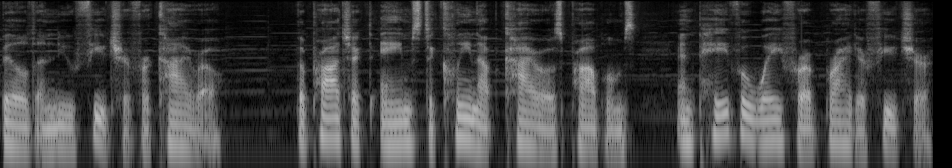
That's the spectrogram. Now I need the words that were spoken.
Build a new future for Cairo. The project aims to clean up Cairo's problems and pave a way for a brighter future.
